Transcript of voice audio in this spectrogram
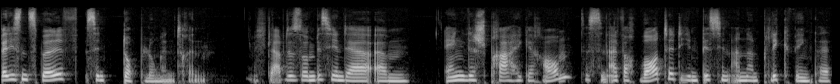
Bei diesen zwölf sind Doppelungen drin. Ich glaube, das ist so ein bisschen der ähm, englischsprachige Raum. Das sind einfach Worte, die ein bisschen anderen Blickwinkel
